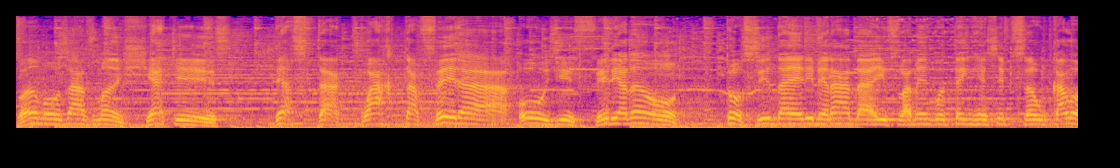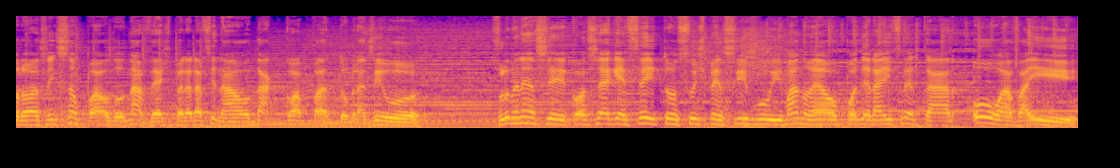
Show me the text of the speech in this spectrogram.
Vamos às manchetes desta quarta-feira. Hoje feriadão. Torcida é liberada e Flamengo tem recepção calorosa em São Paulo na véspera da final da Copa do Brasil. Fluminense consegue efeito suspensivo e Manuel poderá enfrentar o Havaí.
